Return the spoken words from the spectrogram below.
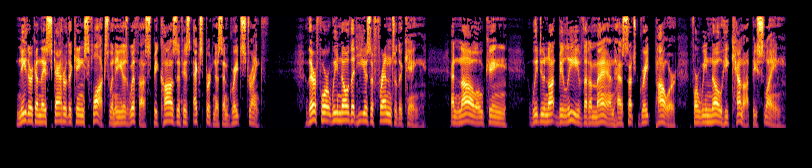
neither can they scatter the king's flocks when he is with us, because of his expertness and great strength. Therefore we know that he is a friend to the king. And now, O king, we do not believe that a man has such great power, for we know he cannot be slain.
